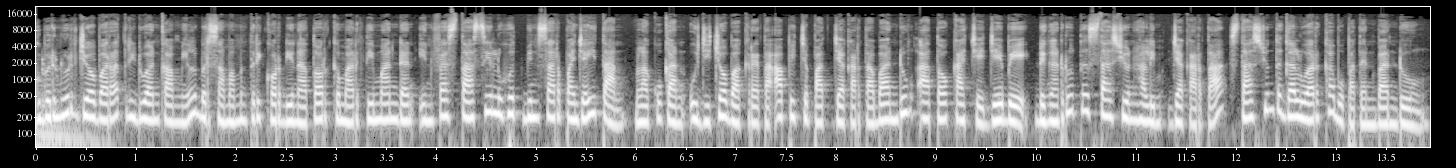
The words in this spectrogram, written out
Gubernur Jawa Barat Ridwan Kamil bersama Menteri Koordinator Kemaritiman dan Investasi Luhut Binsar Panjaitan melakukan uji coba kereta api cepat Jakarta-Bandung atau KCJB dengan rute Stasiun Halim Jakarta, Stasiun Tegaluar Kabupaten Bandung.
